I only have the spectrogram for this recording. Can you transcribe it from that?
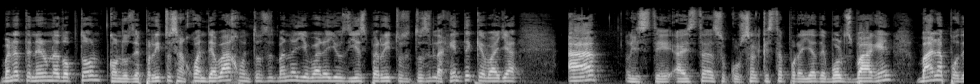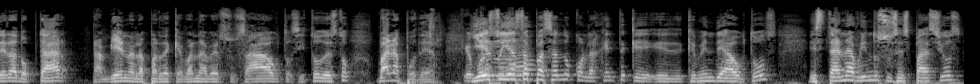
Van a tener un adoptón con los de perritos San Juan de abajo. Entonces van a llevar ellos 10 perritos. Entonces la gente que vaya a, este, a esta sucursal que está por allá de Volkswagen, van a poder adoptar también a la par de que van a ver sus autos y todo esto, van a poder. Qué y esto ya está pasando con la gente que, eh, que vende autos, están abriendo sus espacios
